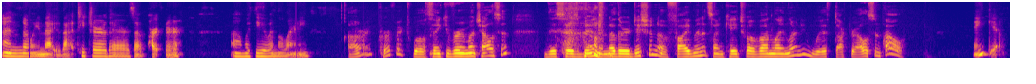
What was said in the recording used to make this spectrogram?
and knowing that that teacher there is a partner um, with you in the learning. All right, perfect. Well, thank you very much, Allison. This has been another edition of Five Minutes on K-12 Online Learning with Dr. Allison Powell. Thank you. you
